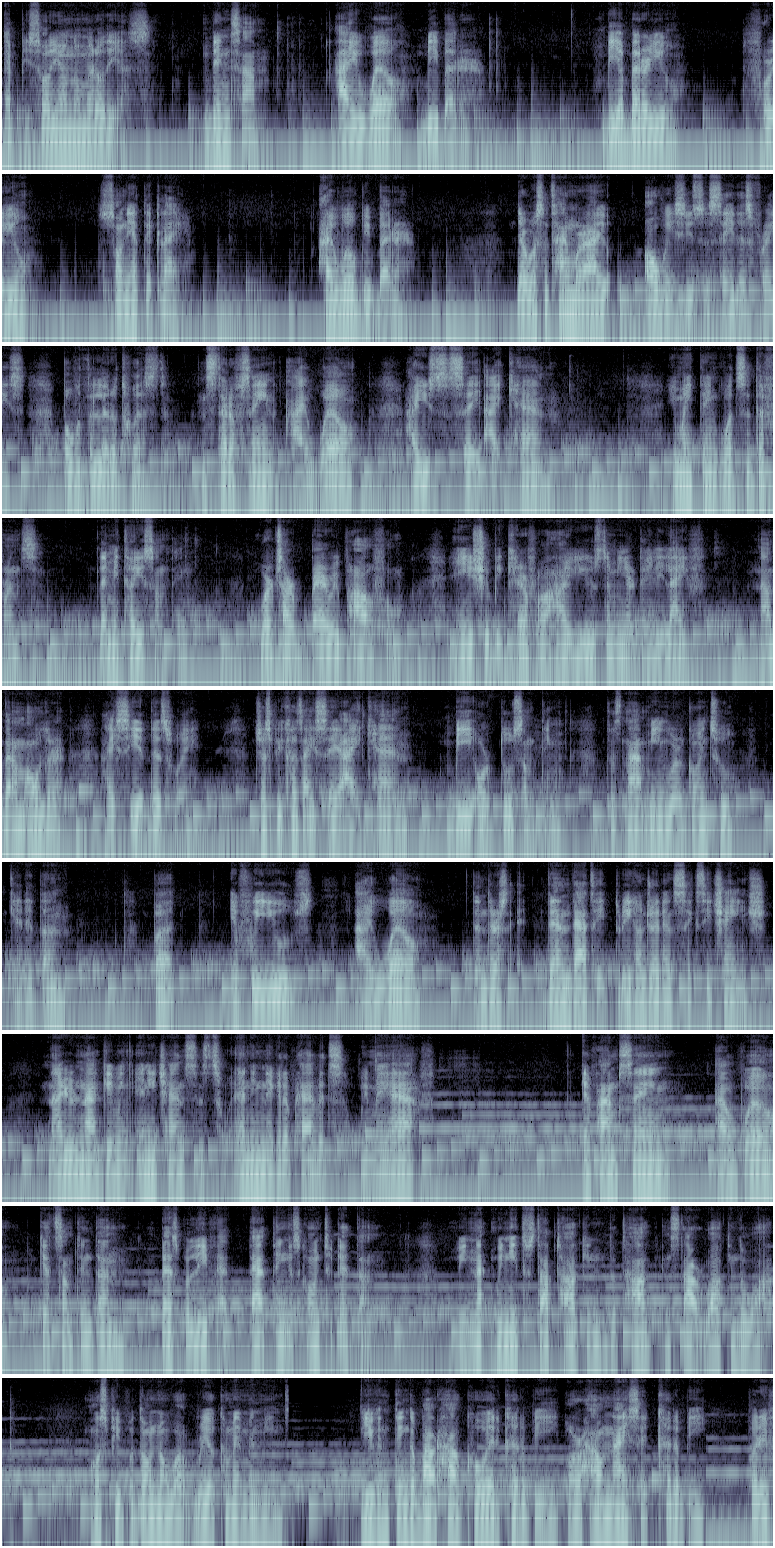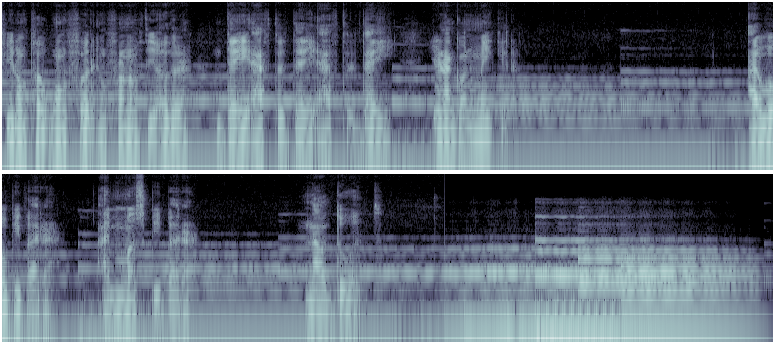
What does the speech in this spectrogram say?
Episodio número 10. Bin Sam. I will be better. Be a better you for you. Sonia Teclay. I will be better. There was a time where I always used to say this phrase, but with a little twist. Instead of saying I will, I used to say I can. You might think, what's the difference? Let me tell you something. Words are very powerful, and you should be careful how you use them in your daily life. Now that I'm older, I see it this way. Just because I say I can be or do something does not mean we're going to get it done. But if we use I will, then there's then that's a 360 change. Now you're not giving any chances to any negative habits we may have. If I'm saying I will get something done, best believe that that thing is going to get done. We, not, we need to stop talking the talk and start walking the walk. Most people don't know what real commitment means. You can think about how cool it could be or how nice it could be, but if you don't put one foot in front of the other day after day after day, you're not going to make it. I will be better. I must be better. Now do it.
